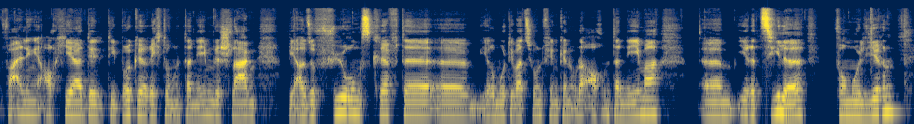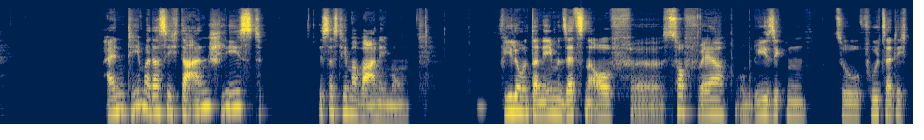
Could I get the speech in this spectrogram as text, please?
Vor allen Dingen auch hier die, die, Brücke Richtung Unternehmen geschlagen, wie also Führungskräfte äh, ihre Motivation finden können oder auch Unternehmer äh, ihre Ziele formulieren. Ein Thema, das sich da anschließt, ist das Thema Wahrnehmung. Viele Unternehmen setzen auf äh, Software, um Risiken zu frühzeitig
